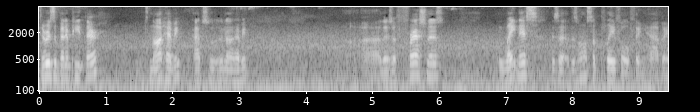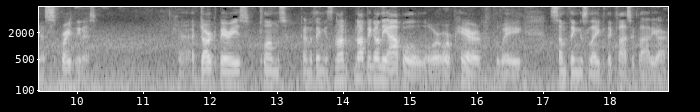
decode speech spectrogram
there is a bit of peat there. It's not heavy, absolutely not heavy. Uh, there's a freshness, a lightness. There's a there's almost a playful thing happening, a sprightliness. Yeah, a dark berries, plums kind of thing. It's not not big on the apple or, or pear the way some things like the classic laddie are.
